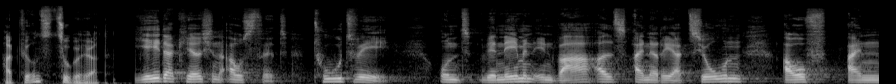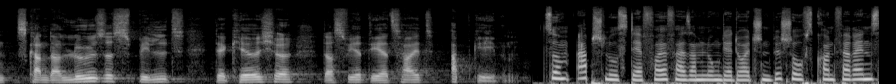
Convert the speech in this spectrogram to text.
hat für uns zugehört. Jeder Kirchenaustritt tut weh und wir nehmen ihn wahr als eine Reaktion auf ein skandalöses Bild der Kirche, das wir derzeit abgeben. Zum Abschluss der Vollversammlung der Deutschen Bischofskonferenz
